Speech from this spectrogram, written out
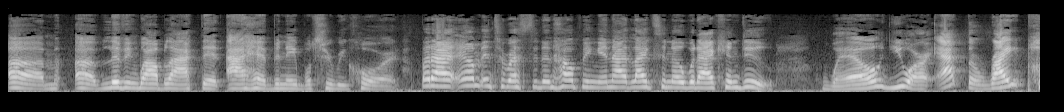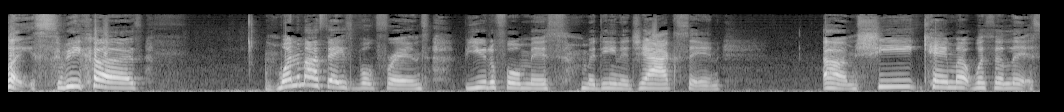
um, of Living While Black that I have been able to record. But I am interested in helping and I'd like to know what I can do. Well, you are at the right place because one of my Facebook friends, beautiful Miss Medina Jackson, um, she came up with a list.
